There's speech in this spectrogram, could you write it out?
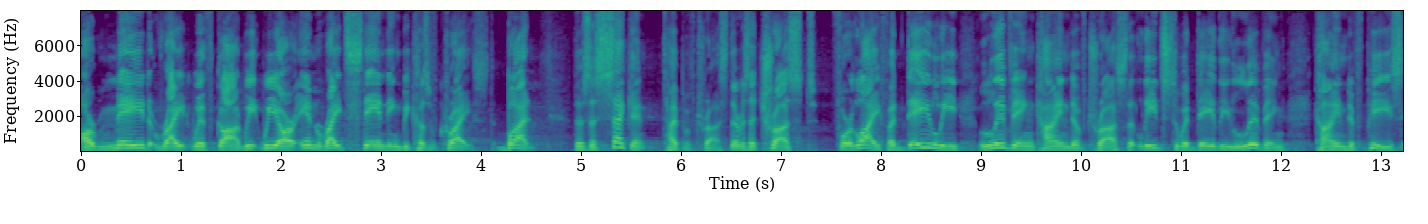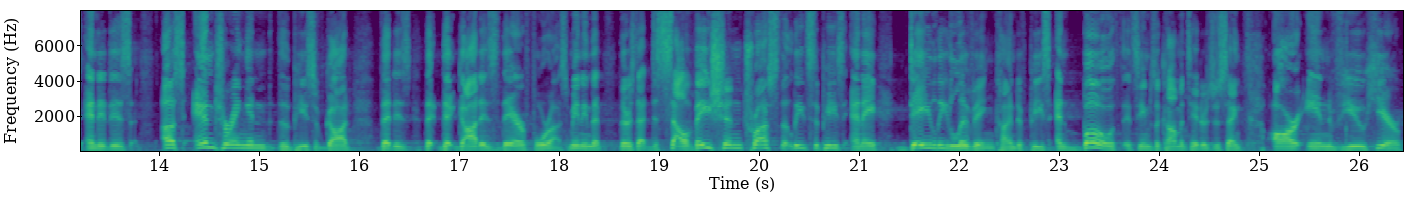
are made right with God. We, we are in right standing because of Christ. But there's a second type of trust. There is a trust for life, a daily living kind of trust that leads to a daily living kind of peace. And it is us entering into the peace of God that is that, that God is there for us. Meaning that there's that salvation trust that leads to peace and a daily living kind of peace. And both, it seems the commentators are saying, are in view here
